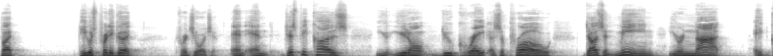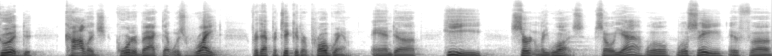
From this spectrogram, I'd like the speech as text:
but he was pretty good for Georgia. And and just because you, you don't do great as a pro doesn't mean you're not a good college quarterback that was right for that particular program. And uh, he certainly was. So yeah, we'll we'll see if uh,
